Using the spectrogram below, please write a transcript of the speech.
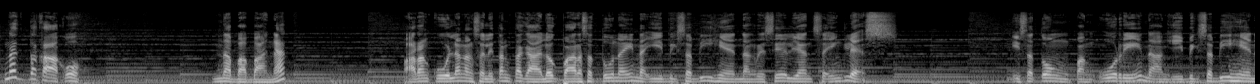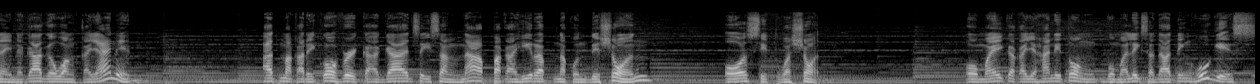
Nagtaka ako. Nababanat? Parang kulang ang salitang Tagalog para sa tunay na ibig sabihin ng resilient sa Ingles. Isa tong pang-uri na ang ibig sabihin ay nagagawang kayanin at makarecover kaagad sa isang napakahirap na kondisyon o sitwasyon o may kakayahan itong bumalik sa dating hugis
